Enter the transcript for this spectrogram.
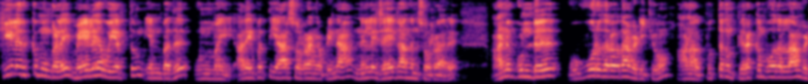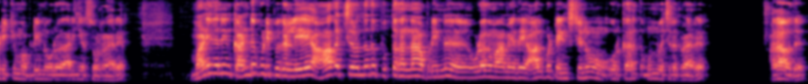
கீழிருக்கும் உங்களை மேலே உயர்த்தும் என்பது உண்மை. அதை பற்றி யார் சொல்கிறாங்க அப்படின்னா, நெல்லை ஜெயகாந்தன் சொல்கிறாரு அணுகுண்டு ஒவ்வொரு தடவை தான் வெடிக்கும். ஆனால் புத்தகம் திறக்கும் போதெல்லாம் வெடிக்கும் அப்படின்னு ஒரு அறிஞர் சொல்கிறாரு மனிதனின் கண்டுபிடிப்புகள்லேயே ஆகச்சிறந்தது புத்தகம் தான் அப்படின்னு உலக மாமேதை ஆல்பர்ட் ஐன்ஸ்டீனும் ஒரு கருத்தை முன் வச்சிருக்கிறாரு. அதாவது,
